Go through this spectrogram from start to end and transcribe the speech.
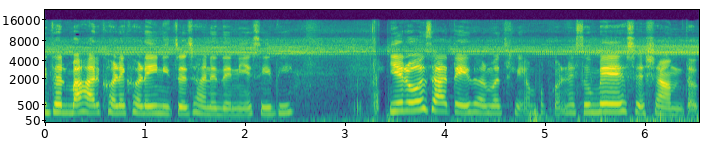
इधर बाहर खड़े खड़े ही नीचे जाने देनी है सीधी। ये रोज आते हैं इधर मछलियाँ पकड़ने, सुबह से शाम तक।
